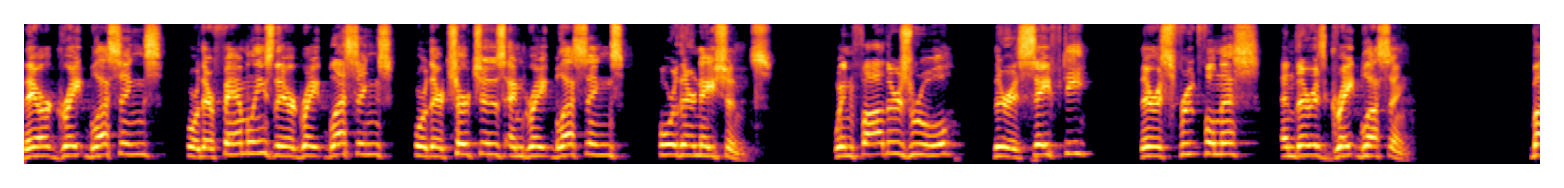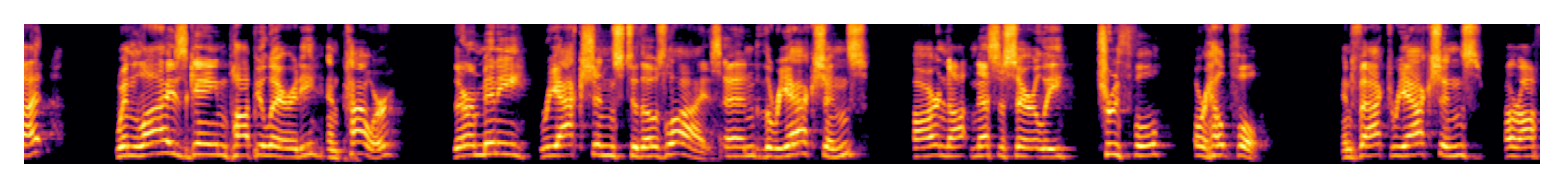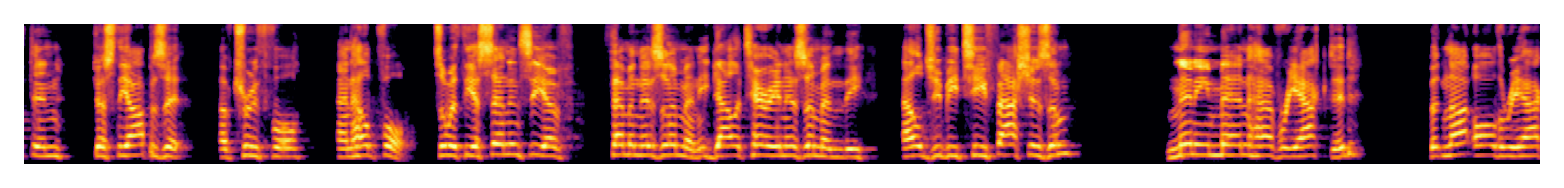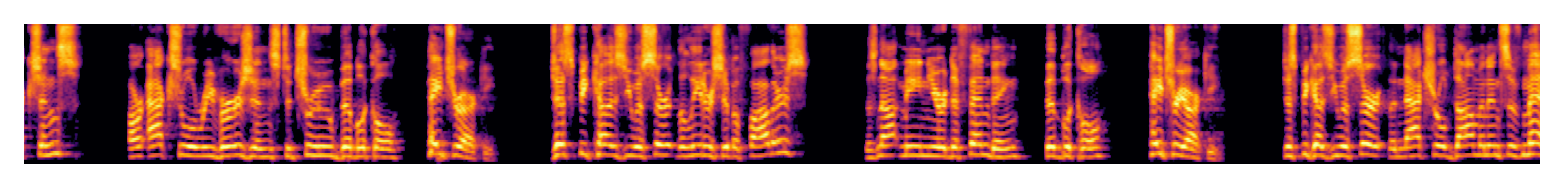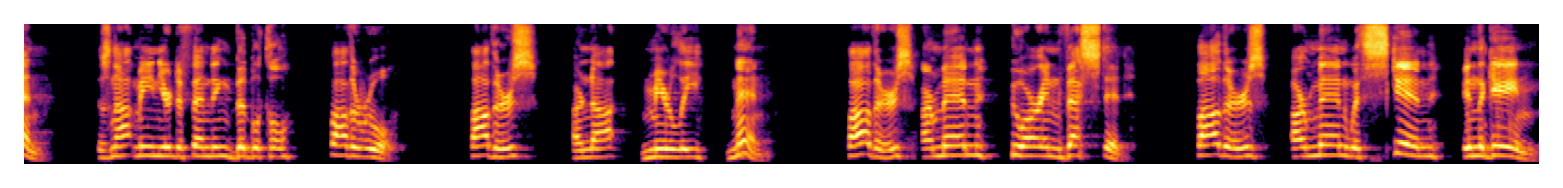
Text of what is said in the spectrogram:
They are great blessings for their families, they are great blessings for their churches, and great blessings for their nations. When fathers rule, there is safety, there is fruitfulness, and there is great blessing. But when lies gain popularity and power, there are many reactions to those lies, and the reactions are not necessarily truthful or helpful. In fact, reactions are often just the opposite of truthful and helpful. So, with the ascendancy of feminism and egalitarianism and the LGBT fascism, many men have reacted but not all the reactions are actual reversions to true biblical patriarchy. Just because you assert the leadership of fathers does not mean you're defending biblical patriarchy. Just because you assert the natural dominance of men does not mean you're defending biblical father rule. Fathers are not merely men. Fathers are men who are invested. Fathers are men with skin in the game.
